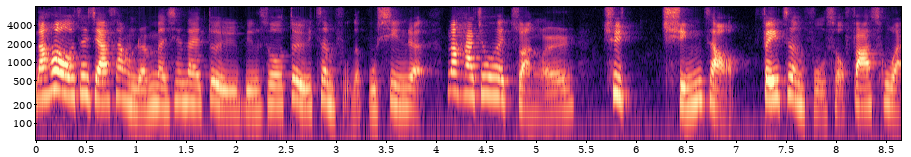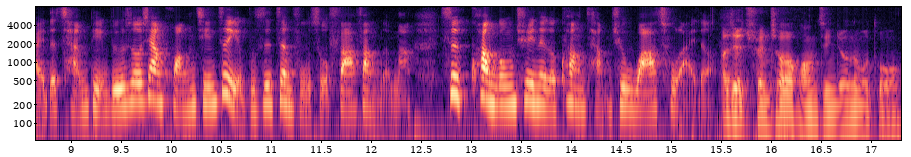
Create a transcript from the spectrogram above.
然后再加上人们现在对于，比如说对于政府的不信任，那他就会转而去寻找。非政府所发出来的产品，比如说像黄金，这也不是政府所发放的嘛，是矿工去那个矿场去挖出来的。而且全球的黄金就那么多。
